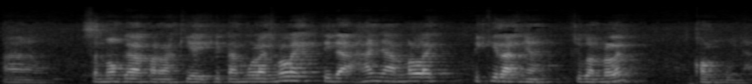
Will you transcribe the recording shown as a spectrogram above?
Ah, semoga para kiai kita mulai melek, tidak hanya melek pikirannya, juga melek kolbunya.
